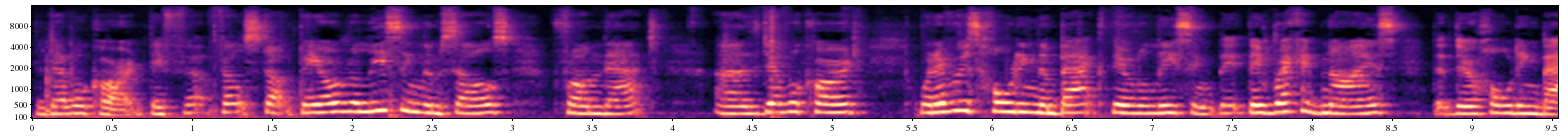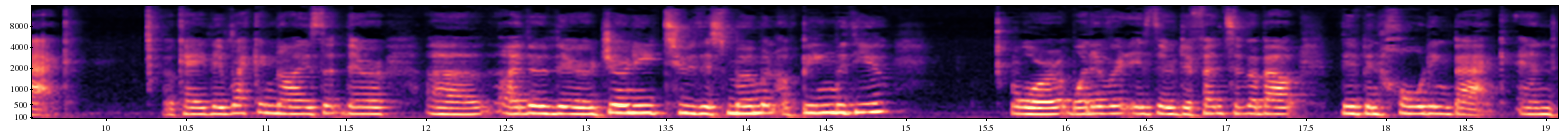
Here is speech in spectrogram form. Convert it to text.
The Devil card. They felt stuck. They are releasing themselves from that. Uh, the Devil card whatever is holding them back, they're releasing. They, they recognize that they're holding back. Okay, they recognize that they're uh, either their journey to this moment of being with you or whatever it is they're defensive about, they've been holding back. And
